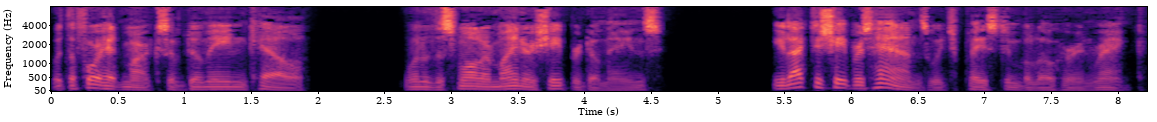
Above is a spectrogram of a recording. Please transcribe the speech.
with the forehead marks of Domain Kel, one of the smaller minor Shaper domains. He lacked a Shaper's hands, which placed him below her in rank.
